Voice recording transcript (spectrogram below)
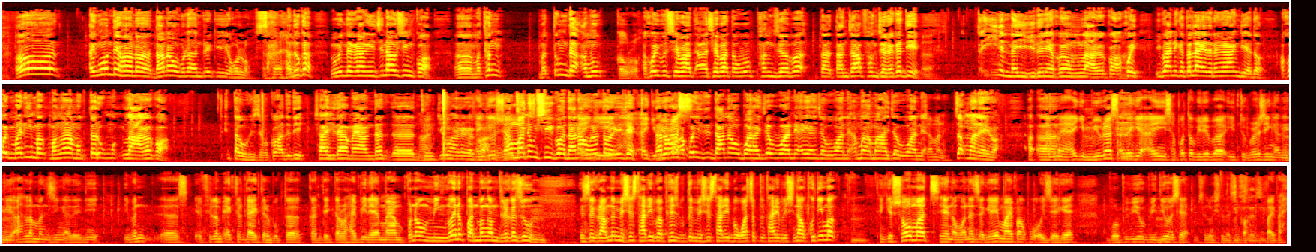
ꯑꯩꯉꯣꯟꯗ ꯍꯥꯟꯅ ꯗꯥꯅꯥꯎꯕꯅ ꯍꯟꯗ꯭ꯔꯦꯗꯀꯤ ꯌꯧꯍꯜꯂꯣ ꯑꯗꯨꯒ ꯒꯣꯕꯤꯟꯗꯒ꯭ꯔꯥꯝꯒꯤ ꯏꯆꯤꯟ ꯏꯅꯥꯎꯁꯤꯡ ꯀꯣ ꯃꯊꯪ ꯃꯇꯨꯡꯗ ꯑꯃꯨꯛ ꯀꯧꯔꯣ ꯑꯩꯈꯣꯏꯕꯨ ꯁꯦꯕꯥ ꯁꯦꯕꯥ ꯇꯧꯕ ꯐꯪꯖꯕ ꯇꯥꯟꯖꯥ ꯐꯪꯖꯔꯒꯗꯤ ꯇꯩꯅ ꯅꯩꯈꯤꯗꯣꯏꯅꯦ ꯑꯩꯈꯣꯏ ꯑꯃꯨꯛ ꯂꯥꯛꯑꯒ ꯀꯣ ꯑꯩꯈꯣꯏ ꯏꯕꯥꯅꯤ ꯈꯛꯇ ꯂꯥꯛꯑꯦꯗꯅ ꯉꯔꯥꯡꯗꯤ ꯑꯗꯣ ꯑꯩꯈꯣꯏ ꯃꯔꯤꯃꯛ ꯃꯉꯥꯃꯛ ꯇꯔꯨꯛꯃꯛ ꯂꯥꯛꯑꯒ ꯀꯣ ꯇꯧꯈꯤꯁꯦꯕꯀꯣ ꯑꯗꯨꯗꯤ ꯁ꯭ꯋꯥꯏꯁꯤꯗ ꯃꯌꯥꯝꯗ ꯊꯦꯡꯛ ꯌꯨ ꯍꯥꯏꯔꯒ ꯀꯣ ꯌꯥꯝ ꯊꯤ ꯅꯨꯡꯁꯤꯀꯣ ꯗꯥꯅꯥꯎꯕꯅ ꯇꯧꯔꯛꯏꯁꯦ ꯗꯥꯅꯥꯎ ꯑꯩꯈꯣꯏꯗꯤ ꯗꯥꯅꯥꯎꯕ ꯍꯥꯏꯖꯕ ꯋꯥꯅꯤ ꯑꯩ ꯍꯥꯏꯖꯕ ꯋꯥꯅꯤ ꯑꯃ ꯑꯃ ꯍꯥꯏꯖꯕ ꯋꯥꯅꯤ ꯆꯞ ꯃꯥꯟꯅꯩꯕ ꯑꯗꯨꯅꯦ ꯑꯩꯒꯤ ꯚ꯭ꯌꯨꯔꯁ ꯑꯗꯒꯤ ꯑꯩ ꯁꯞꯄꯣꯔꯠ ꯇꯧꯕꯤꯔꯤꯕ ꯌꯨꯇꯨꯕꯔꯁꯤꯡ ꯑꯗꯒꯤ ꯑꯍꯜ ꯂꯃꯟꯁꯤꯡ ꯑꯗꯩꯗꯤ ꯏꯚꯟ ꯐꯤꯂꯝ ꯑꯦꯛꯇꯔ ꯗꯥꯏꯔꯦꯛꯇꯔꯕꯨꯛꯇ ꯀꯟꯇꯦꯛ ꯇꯧꯔ ꯍꯥꯏꯕꯤꯔꯛꯑꯦ ꯃꯌꯥꯝ ꯄꯨꯝꯅꯃꯛ ꯃꯤꯡ ꯂꯣꯏꯅ ꯄꯟꯕ ꯉꯝꯗ꯭ꯔꯒꯁꯨ ꯏꯟꯁꯇꯥꯒ꯭ꯔꯥꯝꯗ ꯃꯦꯁꯦꯖ ꯊꯥꯔꯤꯕ ꯐꯦꯁꯕꯨꯛꯇ ꯃꯦꯁꯦꯖ ꯊꯥꯔꯤꯕ ꯋꯥꯆꯞꯇ ꯊꯥꯔꯤꯕ ꯏꯆꯤꯟ ꯏꯅꯥꯎ ꯈꯨꯗꯤꯡꯃꯛ ꯊꯦꯡꯛ ꯌꯨ ꯁꯣ ꯃꯆ ꯍꯦꯟꯅ ꯍꯣꯠꯅꯖꯒꯦ ꯃꯥꯏ ꯄꯥꯛꯄ ꯑꯣꯏꯖꯒꯦ ꯕꯣꯔ ꯄꯤꯕꯤꯌꯨ ꯚꯤꯗꯤꯑꯣꯁꯦ ꯂꯣꯏꯁꯤꯜꯂꯁꯤꯀꯣ ꯕꯥꯏ ꯕꯥꯏ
